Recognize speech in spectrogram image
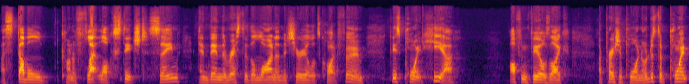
a stubble kind of flat lock stitched seam and then the rest of the line of the material that's quite firm. This point here often feels like a pressure point or just a point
